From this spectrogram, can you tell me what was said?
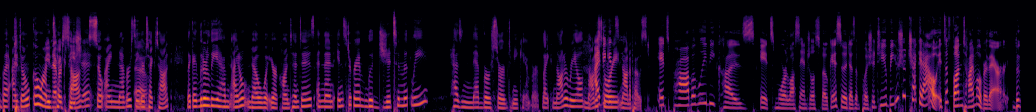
but I don't go on never TikTok, so I never see Oh. your TikTok. Like I literally have I don't know what your content is, and then Instagram legitimately has never served me Camber. Like not a reel, not a I story, not a post. It's probably because it's more Los Angeles focused, so it doesn't push it to you. But you should check it out. It's a fun time over there. The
